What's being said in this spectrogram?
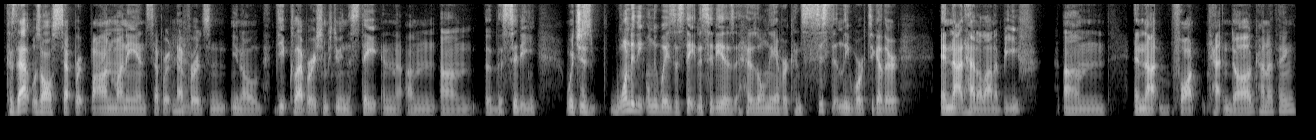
Because that was all separate bond money and separate efforts and you know deep collaboration between the state and um, um, the, the city, which is one of the only ways the state and the city has, has only ever consistently worked together and not had a lot of beef um, and not fought cat and dog kind of thing.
